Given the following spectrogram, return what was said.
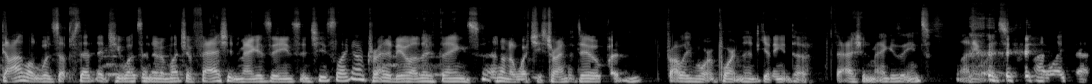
Donald was upset that she wasn't in a bunch of fashion magazines, and she's like, "I'm trying to do other things. I don't know what she's trying to do, but probably more important than getting into fashion magazines." Anyways, I like that.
